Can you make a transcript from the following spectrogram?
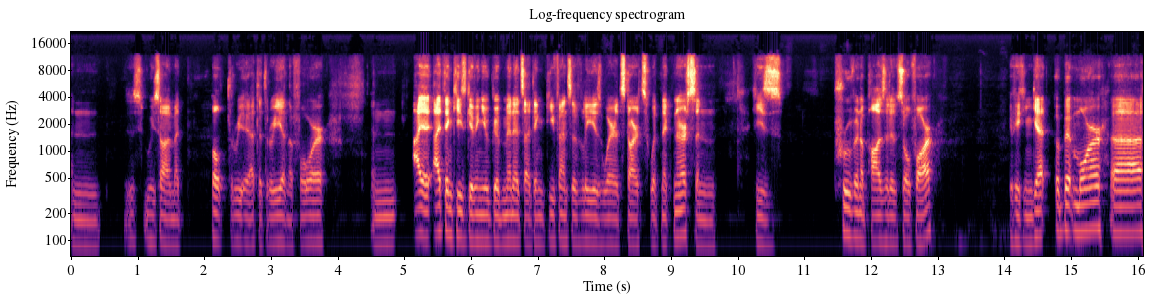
and we saw him at both three at the three and the four, and I I think he's giving you good minutes. I think defensively is where it starts with Nick Nurse, and he's proven a positive so far. If he can get a bit more uh,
